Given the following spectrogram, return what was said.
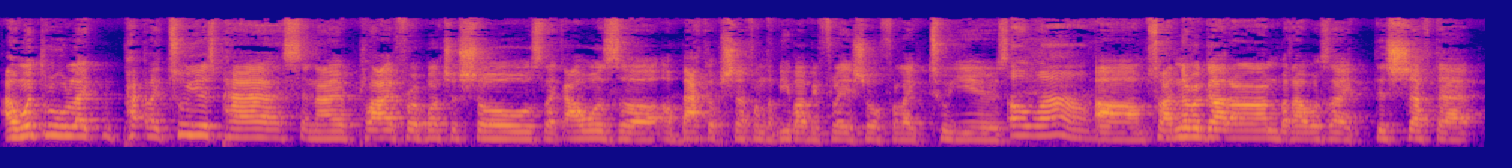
I went through like pa- like two years passed, and I applied for a bunch of shows. Like I was a, a backup chef on the B Bobby Flay show for like two years. Oh wow. Um, so I never got on, but I was like this chef that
